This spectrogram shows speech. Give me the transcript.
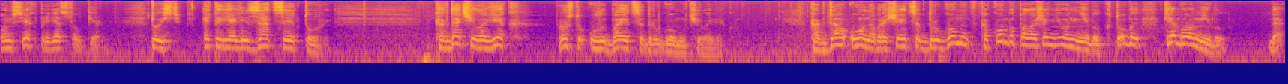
он всех приветствовал первым. То есть, это реализация Торы. Когда человек просто улыбается другому человеку. Когда он обращается к другому, в каком бы положении он ни был, кто бы, кем бы он ни был, да,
